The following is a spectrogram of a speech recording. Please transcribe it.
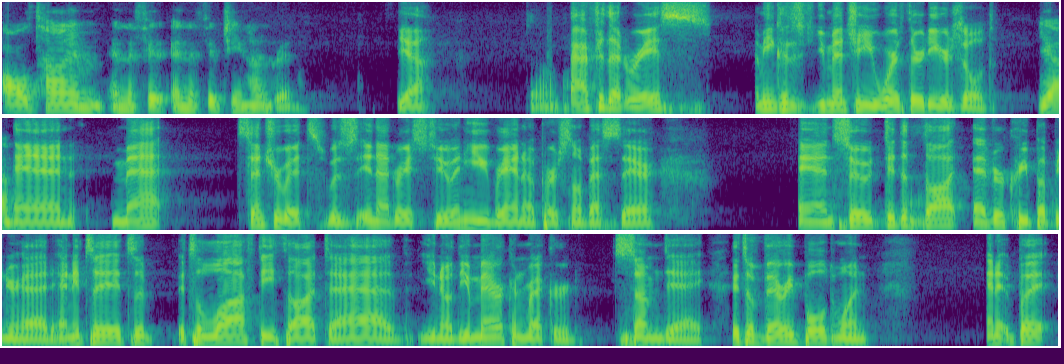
all time in the fi- in the 1500. Yeah. So After that race, I mean, because you mentioned you were 30 years old, yeah, and Matt Centrowitz was in that race too, and he ran a personal best there. And so, did the thought ever creep up in your head? And it's a it's a it's a lofty thought to have. You know, the American record someday. It's a very bold one. And it, but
